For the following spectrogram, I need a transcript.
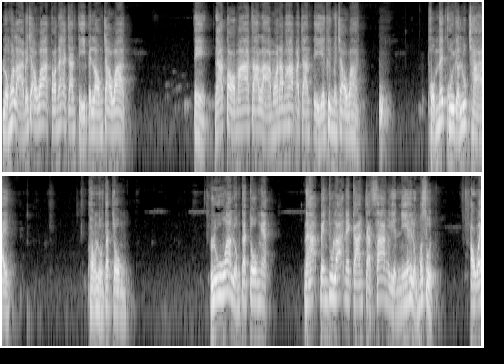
หลวงพ่อหลาเป็นเจ้าอาวาสตอนนั้นอาจารย์ตีเป็นรองเจ้าอาวาสนี่นะต่อมาอาจารย์หลามรณภาพอาจารย์ตีก็ขึ้นเป็นเจ้าอาวาสผมได้คุยกับลูกชาย ของหลวงตาจง รู้ว่าหลวงตาจงเนี่ยนะฮะเป็นธุระในการจัดสร้างเหรียญนี้ให้หลวงพ่อสุด เอาไว้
